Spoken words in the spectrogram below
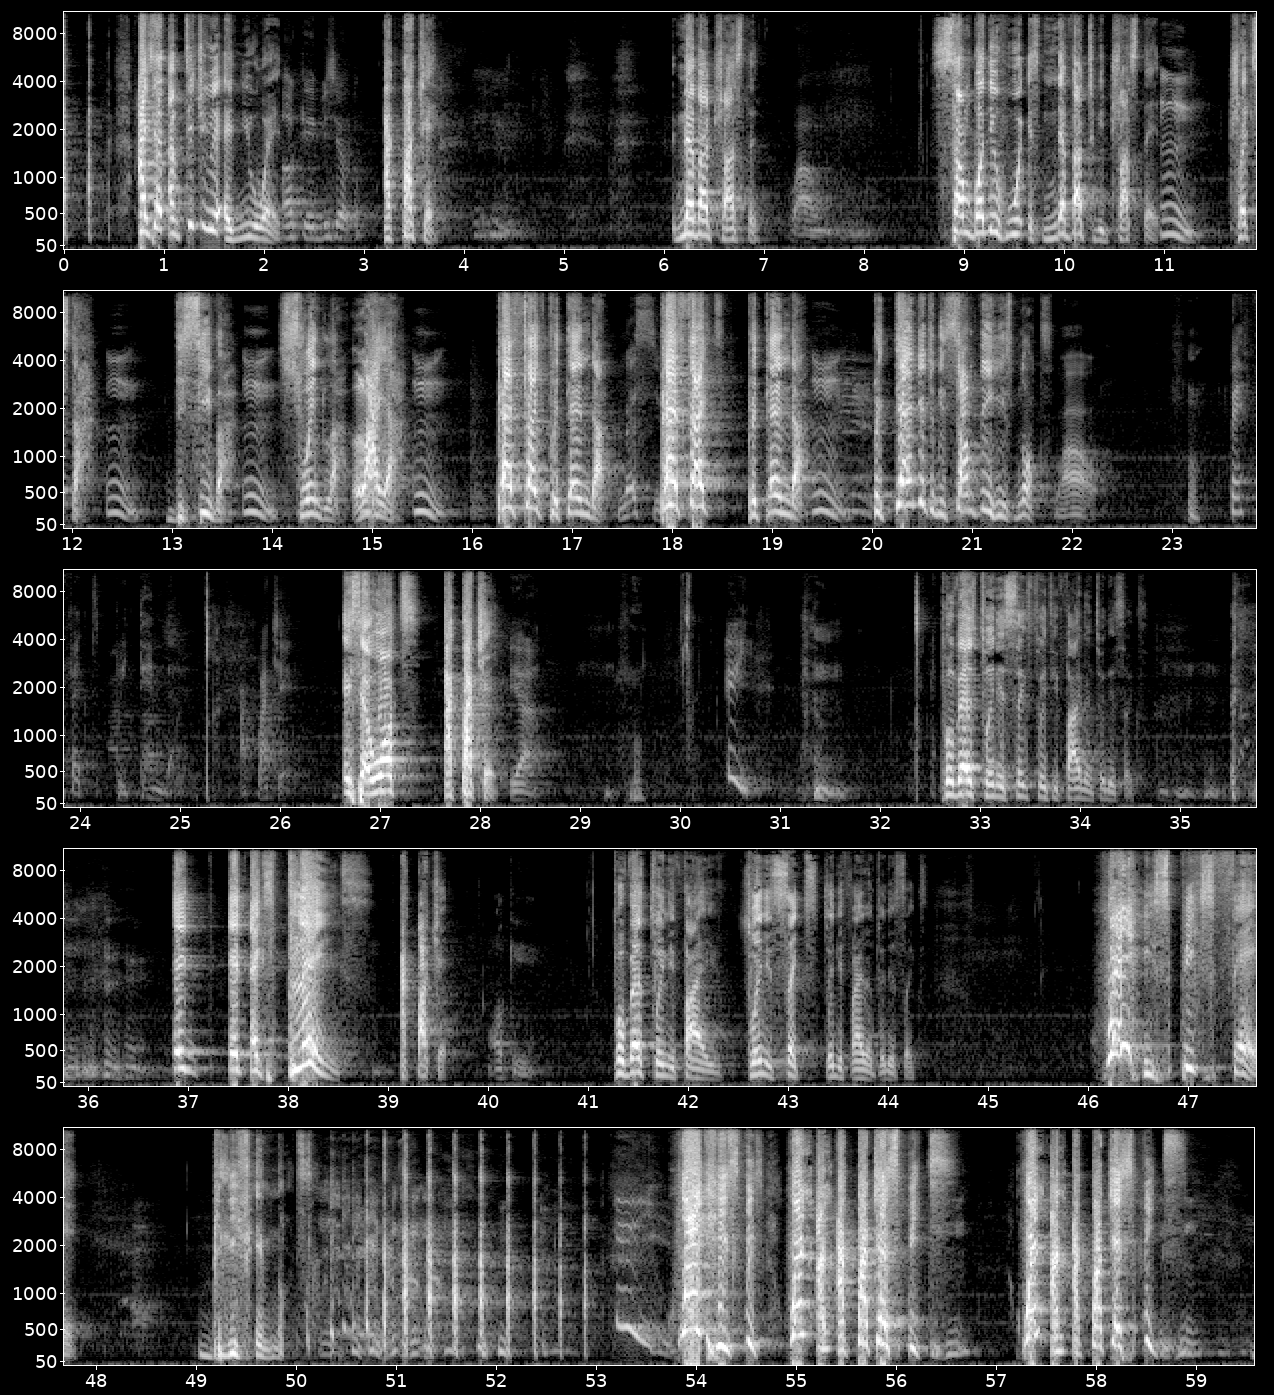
I said, I'm teaching you a new word. Okay, Bishop. Apache. Never trusted. Wow. Somebody who is never to be trusted. Mm. Trickster, mm. deceiver, mm. swindler, liar, perfect pretender. Mercy. Perfect pretender. Pretending to be something he's not. Wow. Hmm. Perfect pretender. Akpatse. It's a what? Apache. Yeah. Hmm. Hey. Hmm. Proverbs 26, 25, and 26. It, it explains Apache. Okay. Proverbs 25, 26, 25, and 26. When he speaks fair, believe him not. when he speaks, when an Apache speaks, when an Apache speaks,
